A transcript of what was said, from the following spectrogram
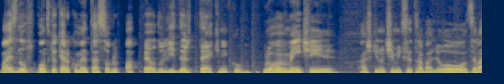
Mas no ponto que eu quero comentar é sobre o papel do líder técnico. Provavelmente, acho que no time que você trabalhou, sei lá,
